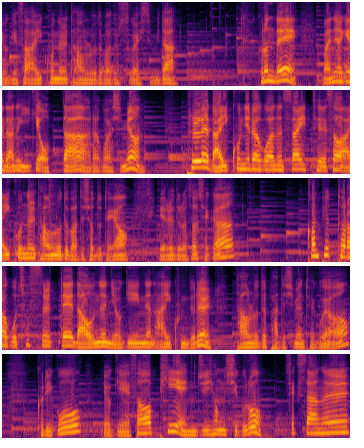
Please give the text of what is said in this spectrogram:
여기서 아이콘을 다운로드 받을 수가 있습니다. 그런데 만약에 나는 이게 없다 라고 하시면 Flaticon이라고 하는 사이트에서 아이콘을 다운로드 받으셔도 돼요. 예를 들어서 제가 컴퓨터라고 쳤을 때 나오는 여기 있는 아이콘들을 다운로드 받으시면 되고요. 그리고 여기에서 png 형식으로 색상을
